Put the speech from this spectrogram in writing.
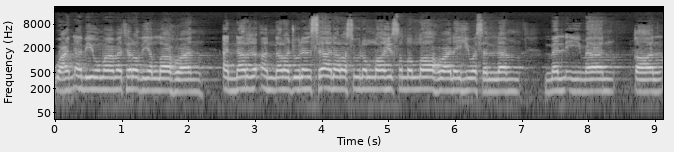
وعن أبي أمامة رضي الله عنه أن أن رجلا سأل رسول الله صلى الله عليه وسلم ما الإيمان؟ قال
